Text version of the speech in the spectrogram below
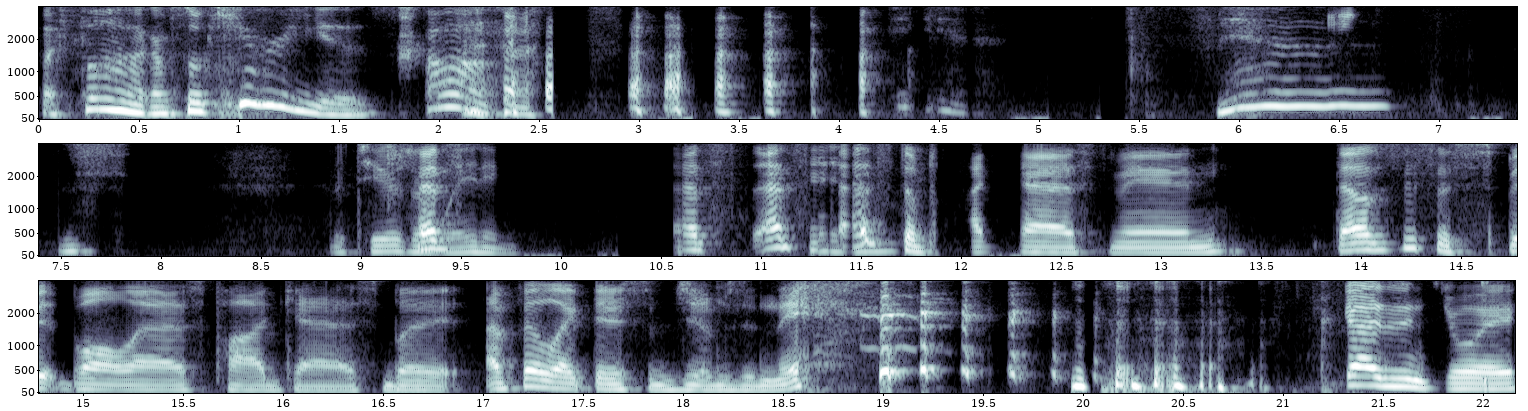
But fuck, I'm so curious. Oh, man. The tears are That's- waiting. That's that's Yeah. that's the podcast, man. That was just a spitball ass podcast, but I feel like there's some gems in there. Guys enjoy.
